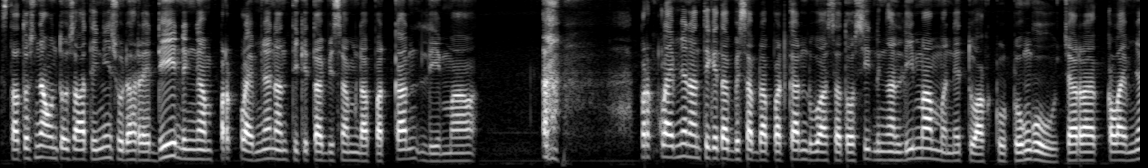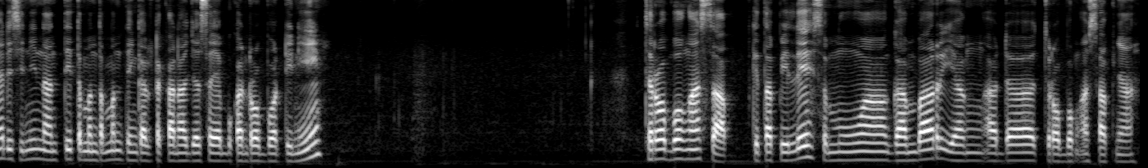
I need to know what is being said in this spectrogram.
Statusnya untuk saat ini sudah ready dengan per claimnya nanti kita bisa mendapatkan 5 per per klaimnya nanti kita bisa mendapatkan 2 satoshi dengan 5 menit waktu tunggu. Cara klaimnya di sini nanti teman-teman tinggal tekan aja saya bukan robot ini. Cerobong asap. Kita pilih semua gambar yang ada cerobong asapnya.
